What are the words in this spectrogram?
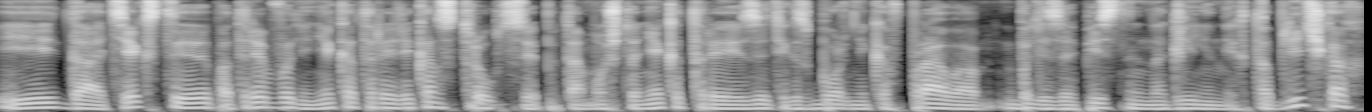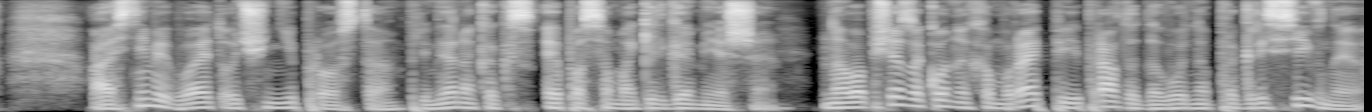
И да, тексты потребовали некоторой реконструкции, потому что некоторые из этих сборников права были записаны на глиняных табличках, а с ними бывает очень непросто, примерно как с эпосом о Гильгамеше. Но вообще законы Хамурапи и правда довольно прогрессивны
